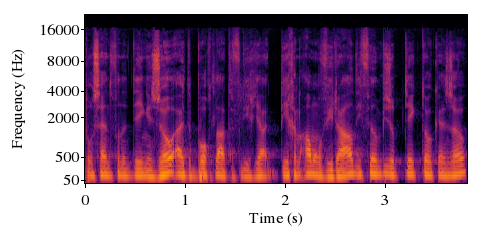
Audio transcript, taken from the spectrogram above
van de dingen zo uit de bocht laten vliegen. Ja, die gaan allemaal viraal, die filmpjes op TikTok en zo.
